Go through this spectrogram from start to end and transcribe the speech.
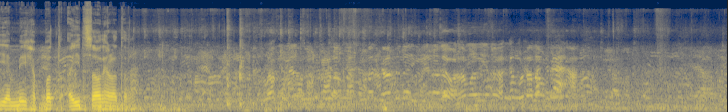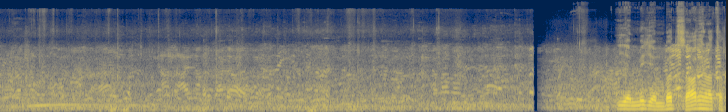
ಈ ಎಮ್ಮಿಗೆ ಎಪ್ಪತ್ತೈದು ಸಾವಿರ ಹೇಳತ್ತಾರ. ಎಮ್ಮಿಗೆ ಎಂಬತ್ತು ಸಾವಿರ ಹೇಳತ್ತಾರ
